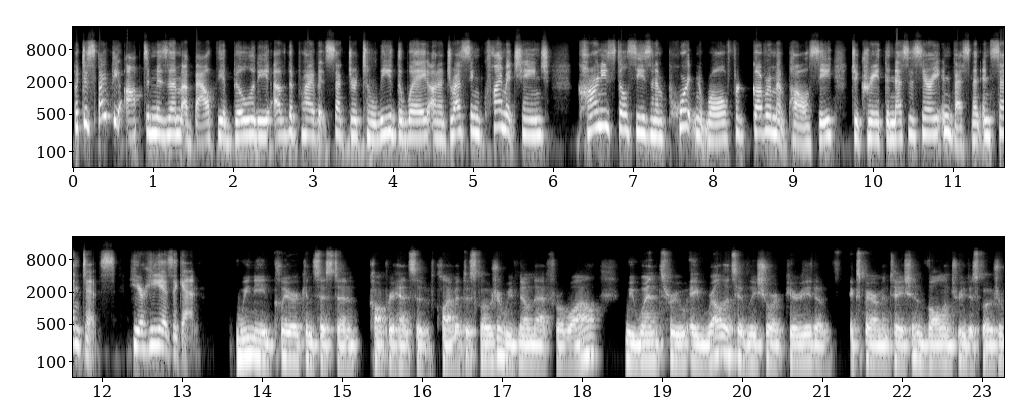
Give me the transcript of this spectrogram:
But despite the optimism about the ability of the private sector to lead the way on addressing climate change, Carney still sees an important role for government policy to create the necessary investment incentives. Here he is again. We need clear, consistent, comprehensive climate disclosure. We've known that for a while. We went through a relatively short period of experimentation, voluntary disclosure.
